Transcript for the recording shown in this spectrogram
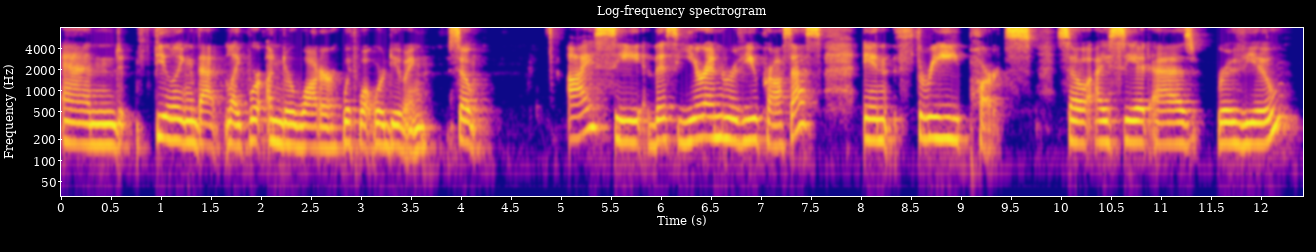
and feeling that like we're underwater with what we're doing. So I see this year end review process in three parts. So I see it as review,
